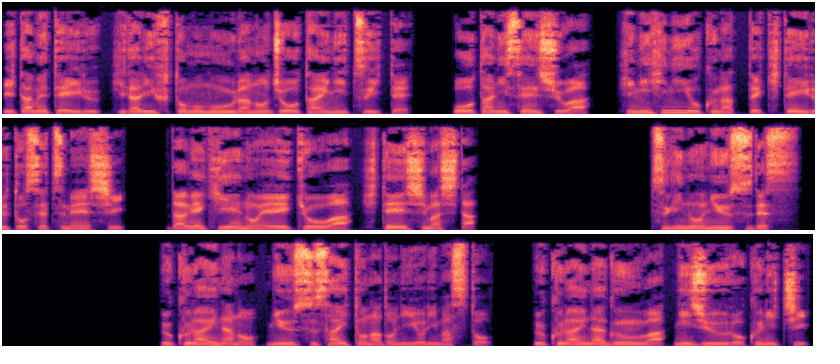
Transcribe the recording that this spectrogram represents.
痛めている左太もも裏の状態について、大谷選手は日に日に良くなってきていると説明し、打撃への影響は否定しました。次のニュースです。ウクライナのニュースサイトなどによりますと、ウクライナ軍は26日、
